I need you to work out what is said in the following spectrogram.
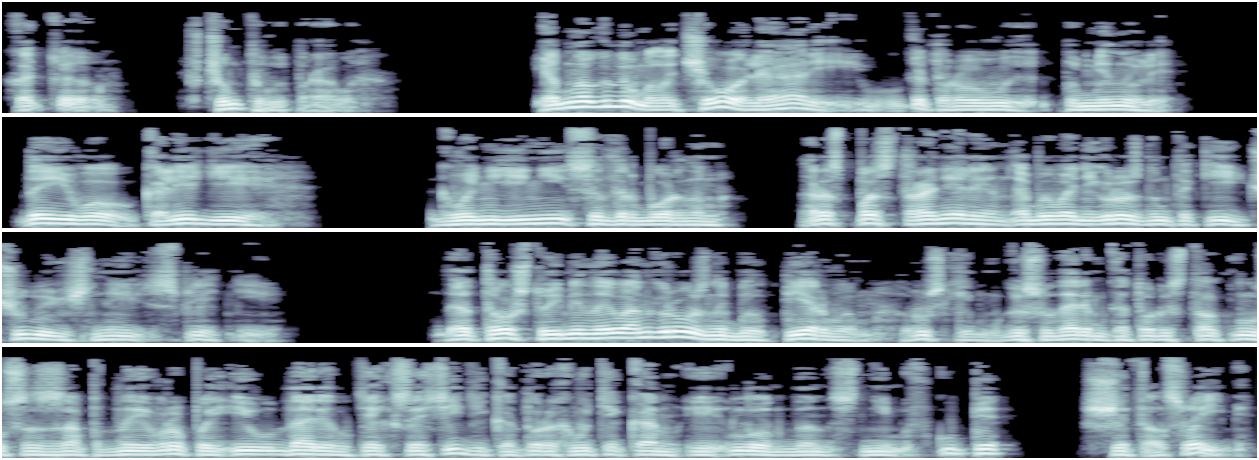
Хотя в чем-то вы правы. Я много думал, от чего Леарий, которого вы помянули, да и его коллеги Гваньяни с Эдерборном распространяли об Иване Грозном такие чудовищные сплетни. До того, что именно Иван Грозный был первым русским государем, который столкнулся с Западной Европой и ударил тех соседей, которых Ватикан и Лондон с ним в купе считал своими.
